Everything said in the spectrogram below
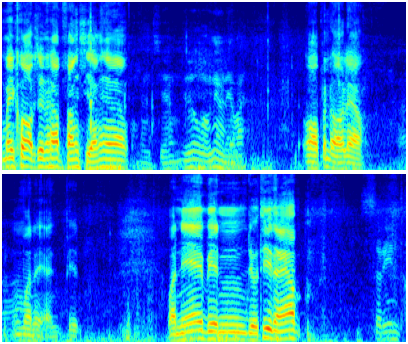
ไม่ครอบใช่ไหมครับ ฟังเสียงใช่ไหมครับ เสียงเออออกเนี่ยไหนวะ ออกมันออกแล้วบ่ได้อันปิด วันนี้บินอยู่ที่ไหนครับสรินท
